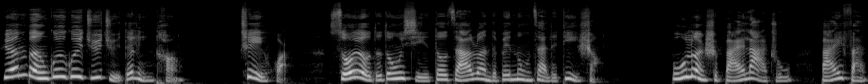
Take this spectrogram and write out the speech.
原本规规矩矩的灵堂，这会儿所有的东西都杂乱的被弄在了地上。不论是白蜡烛、白矾，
